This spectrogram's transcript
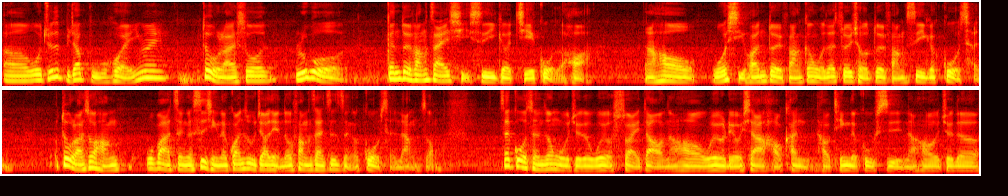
呃，我觉得比较不会，因为对我来说，如果跟对方在一起是一个结果的话，然后我喜欢对方，跟我在追求对方是一个过程，对我来说，好像我把整个事情的关注焦点都放在这整个过程当中。在过程中，我觉得我有帅到，然后我有留下好看、好听的故事，然后觉得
